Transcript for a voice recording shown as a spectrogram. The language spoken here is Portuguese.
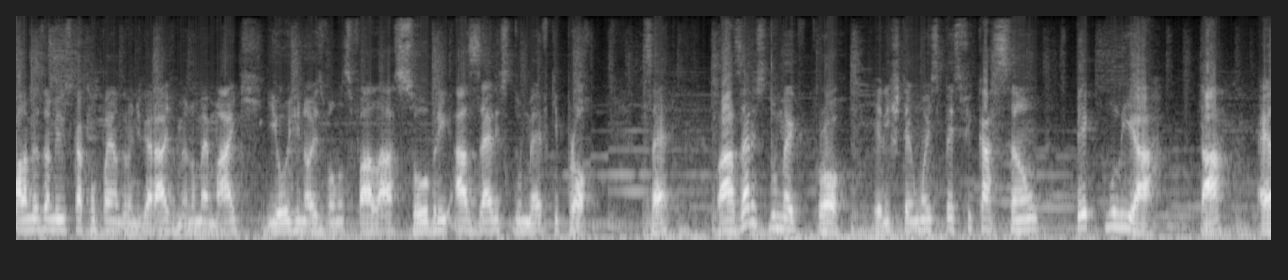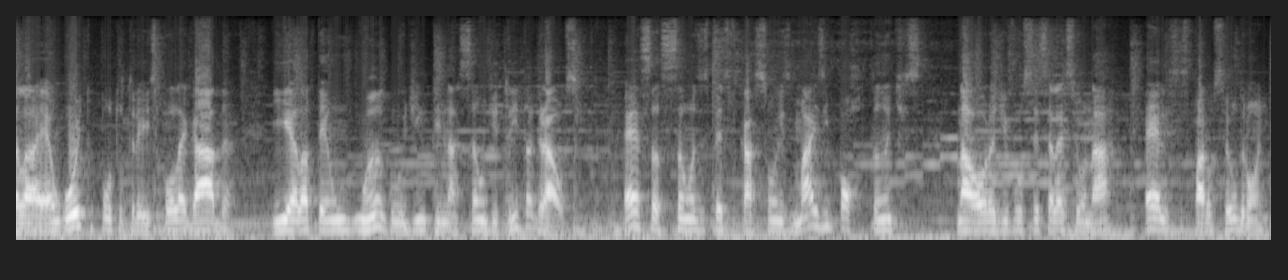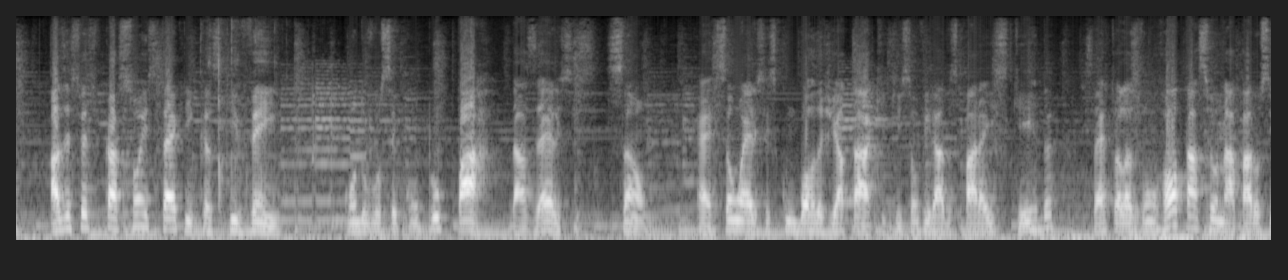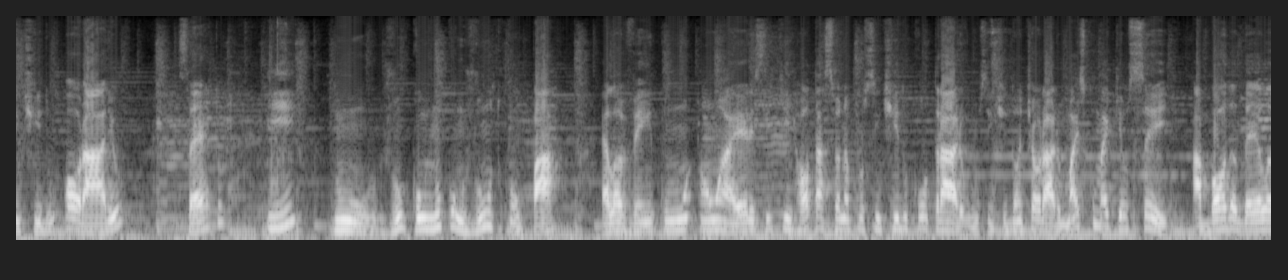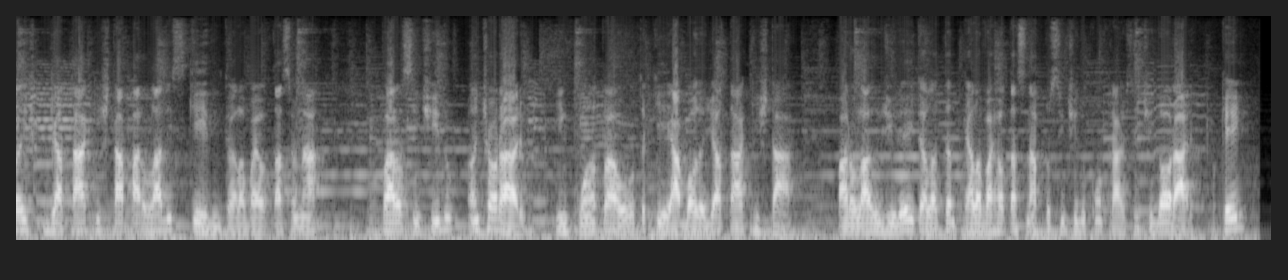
Fala meus amigos que acompanham a Drone de Garagem, meu nome é Mike e hoje nós vamos falar sobre as hélices do Mavic Pro, certo? As hélices do Mavic Pro, eles têm uma especificação peculiar, tá? Ela é 8.3 polegada e ela tem um ângulo de inclinação de 30 graus. Essas são as especificações mais importantes na hora de você selecionar hélices para o seu drone. As especificações técnicas que vêm quando você compra o par das hélices são é, são hélices com bordas de ataque que são viradas para a esquerda, certo? Elas vão rotacionar para o sentido horário, certo? E no, no conjunto com o par, ela vem com uma hélice que rotaciona para o sentido contrário, no sentido anti-horário. Mas como é que eu sei? A borda dela de ataque está para o lado esquerdo, então ela vai rotacionar para o sentido anti-horário, enquanto a outra, que é a borda de ataque, está para o lado direito, ela, ela vai rotacionar para o sentido contrário, sentido horário, ok?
